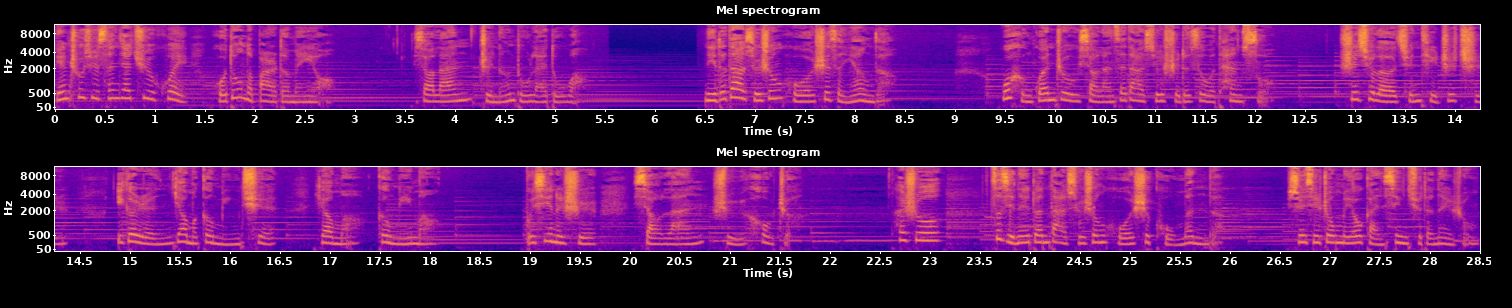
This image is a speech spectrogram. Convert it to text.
连出去参加聚会活动的伴儿都没有。小兰只能独来独往。你的大学生活是怎样的？我很关注小兰在大学时的自我探索，失去了群体支持，一个人要么更明确，要么更迷茫。不幸的是，小兰属于后者。她说，自己那段大学生活是苦闷的，学习中没有感兴趣的内容，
